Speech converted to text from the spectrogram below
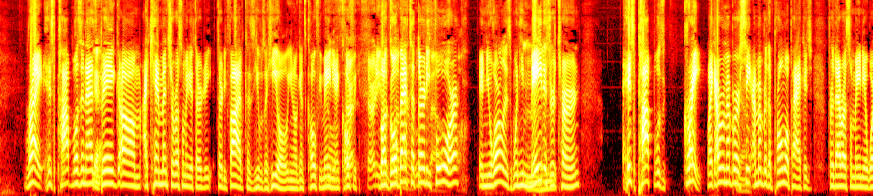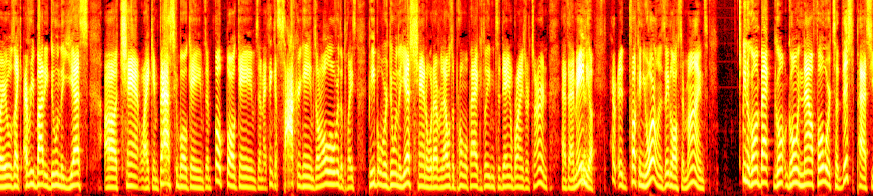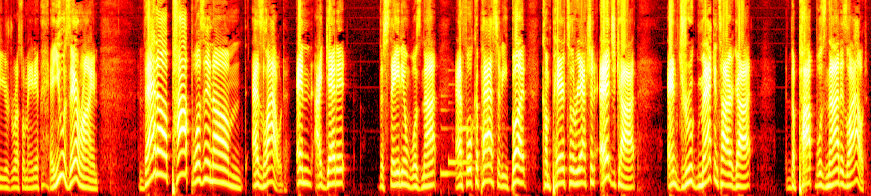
Right. His pop wasn't as Yeah. big. Um, I can't mention WrestleMania 30, 35 because he was a heel, you know, against Kofi Mania and Kofi. 30 but go back to fucking roof 34 in New Orleans when he made Mm-hmm. his return. His pop was great. Like I remember seeing, I remember the promo package for that WrestleMania where it was like everybody doing the yes uh, chant, like in basketball games and football games and I think of soccer games and all over the place. People were doing the yes chant or whatever. That was a promo package leading to Daniel Bryan's return at that Mania. In fucking New Orleans, they lost their minds. You know, going back, go, going now forward to this past year's WrestleMania, and you was there, Ryan. That uh pop wasn't um as loud, and I get it the stadium was not at full capacity, but compared to the reaction Edge got and Drew McIntyre got, the pop was not as loud.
